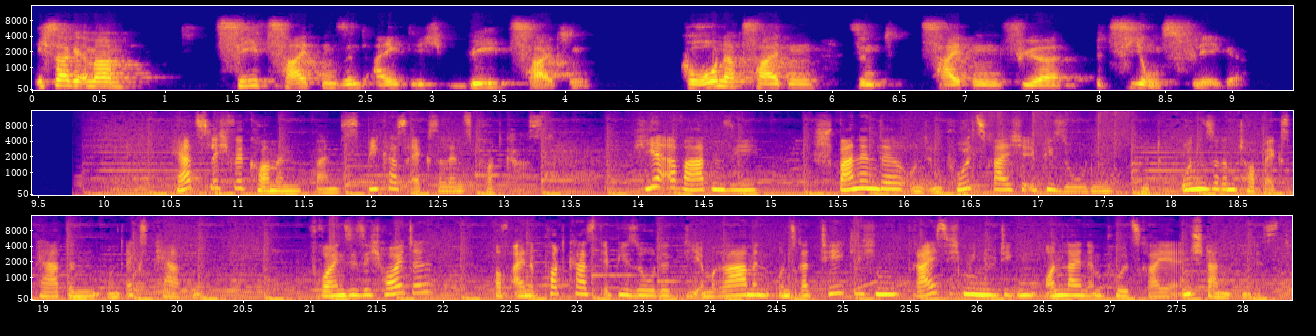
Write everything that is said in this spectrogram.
Ich sage immer, C-Zeiten sind eigentlich B-Zeiten. Corona-Zeiten sind Zeiten für Beziehungspflege. Herzlich willkommen beim Speakers Excellence Podcast. Hier erwarten Sie spannende und impulsreiche Episoden mit unseren Top-Expertinnen und Experten. Freuen Sie sich heute auf eine Podcast-Episode, die im Rahmen unserer täglichen 30-minütigen Online-Impulsreihe entstanden ist.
